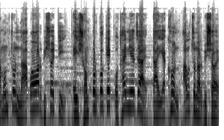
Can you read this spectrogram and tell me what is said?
আমন্ত্রণ না পাওয়ার বিষয়টি এই সম্পর্ককে কোথায় নিয়ে যায়, তাই এখন আলোচনার বিষয়।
